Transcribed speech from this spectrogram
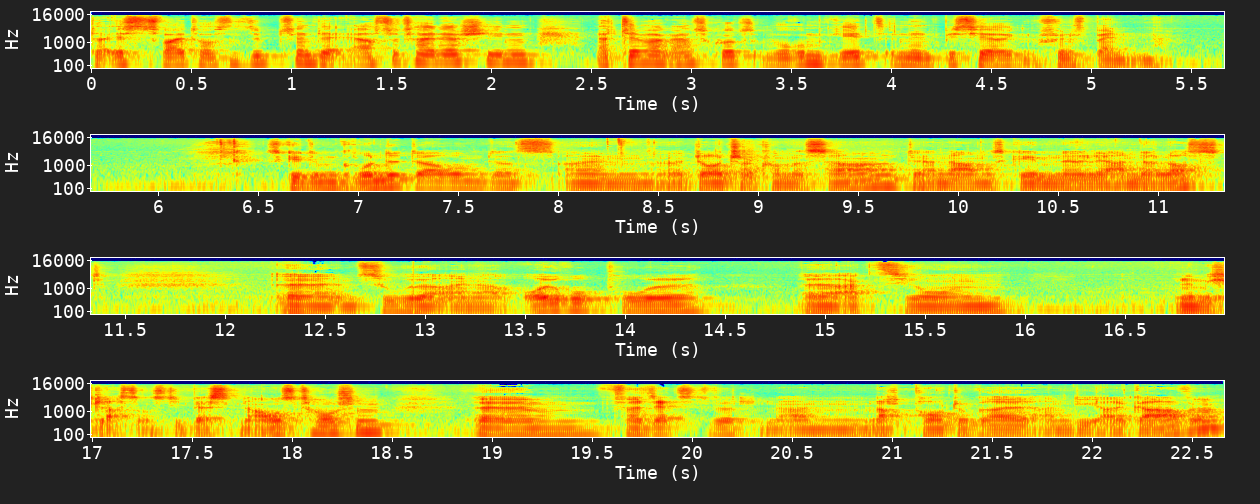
Da ist 2017 der erste Teil erschienen. Erzähl mal ganz kurz, worum geht es in den bisherigen fünf Bänden? Es geht im Grunde darum, dass ein äh, deutscher Kommissar, der namensgebende Leander Lost, äh, im Zuge einer Europol-Aktion, nämlich lasst uns die Besten austauschen, ähm, versetzt wird an, nach Portugal an die Algarve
